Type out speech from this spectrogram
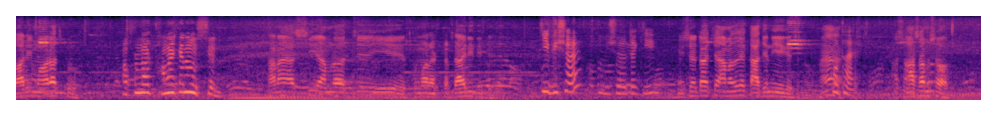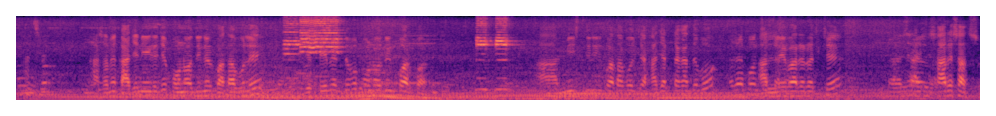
বাড়ি মহারাজপুর। আপনারা থানায় কেন এসছেন? থানায় আসছি আমরা হচ্ছে ইয়ে তোমার একটা ডায়েরি দিতে কি বিষয়? বিষয়টা কি? বিষয়টা হচ্ছে আমাদেরকে কাজে নিয়ে গেছিল হ্যাঁ? কোথায়? আসাম শহর। আচ্ছা। আসামে কাজে নিয়ে গেছে পনেরো দিনের কথা বলে যে পেমেন্ট দেবো পনেরো দিন পর পর। আর মিস্ত্রির কথা বলছে হাজার টাকা দেবো আর লেবারের হচ্ছে সাড়ে সাতশো।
